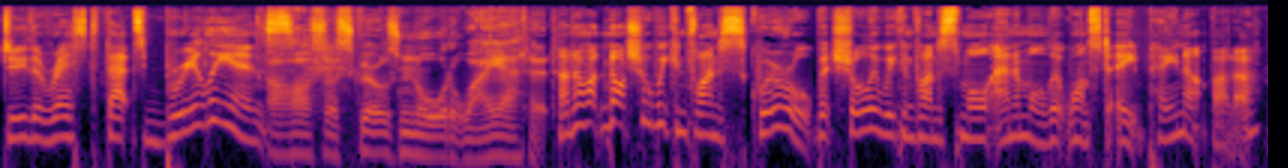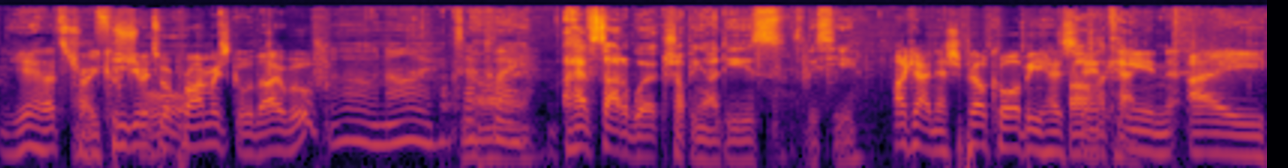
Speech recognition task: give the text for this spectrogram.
do the rest. That's brilliant. Oh, so squirrels gnawed away at it. I'm not, not sure we can find a squirrel, but surely we can find a small animal that wants to eat peanut butter. yeah, that's true. Oh, you couldn't give it to a primary school, though, Wolf. Oh, no, exactly. I have started workshopping ideas for this year. Okay, now Schapelle Corby has Oh, sent okay. in a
